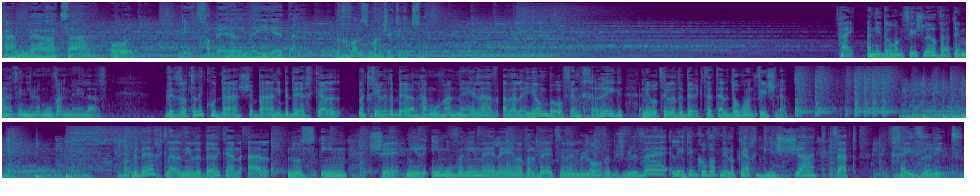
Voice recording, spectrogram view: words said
כאן בהרצה עוד, להתחבר לידע בכל זמן שתרצו. היי, אני דורון פישלר ואתם מאזינים למובן מאליו. וזאת הנקודה שבה אני בדרך כלל מתחיל לדבר על המובן מאליו, אבל היום באופן חריג אני רוצה לדבר קצת על דורון פישלר. בדרך כלל אני מדבר כאן על נושאים שנראים מובנים מאליהם אבל בעצם הם לא, ובשביל זה לעיתים קרובות אני לוקח גישה קצת חייזרית.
